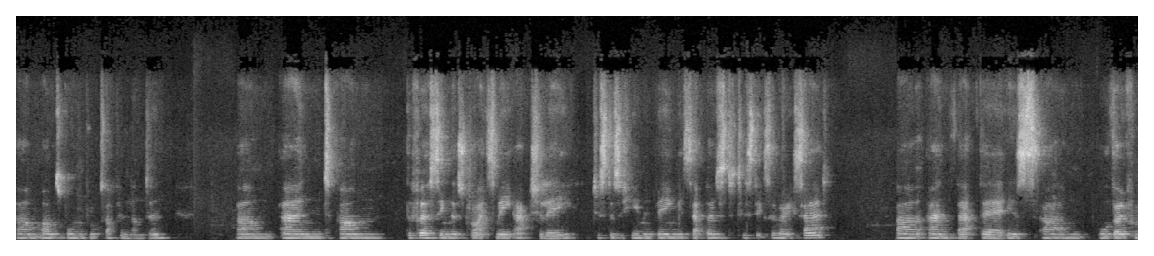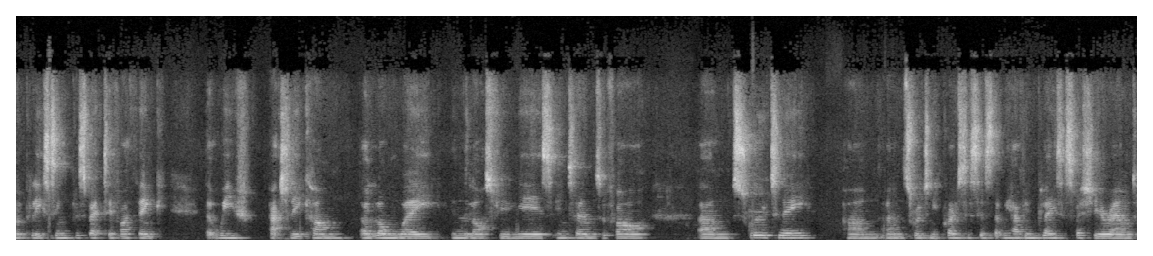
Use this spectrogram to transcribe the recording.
um, I was born and brought up in London. Um, and um, the first thing that strikes me actually, just as a human being, is that those statistics are very sad. Uh, and that there is, um, although from a policing perspective, I think that we've actually come a long way in the last few years in terms of our um, scrutiny um, and scrutiny processes that we have in place, especially around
